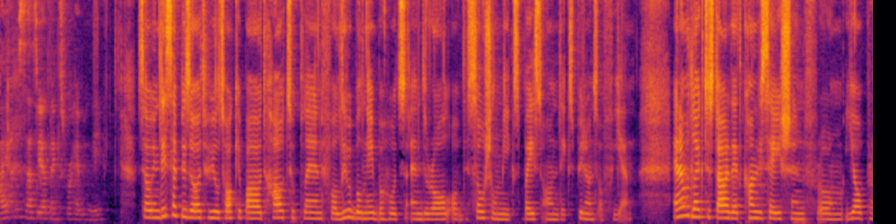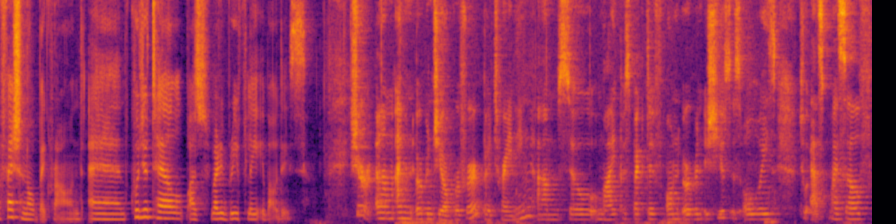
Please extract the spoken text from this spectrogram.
Hi Anastasia, thanks for having me. So, in this episode, we will talk about how to plan for livable neighborhoods and the role of the social mix based on the experience of Vienna. And I would like to start that conversation from your professional background. And could you tell us very briefly about this? Sure. Um, I'm an urban geographer by training. Um, so, my perspective on urban issues is always to ask myself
